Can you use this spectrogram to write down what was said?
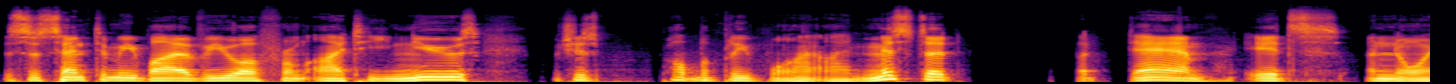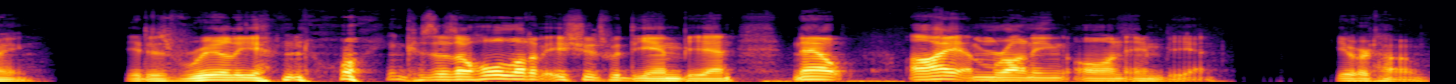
This is sent to me by a viewer from IT News, which is probably why I missed it. But damn, it's annoying. It is really annoying because there's a whole lot of issues with the NBN. Now, I am running on NBN here at home.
